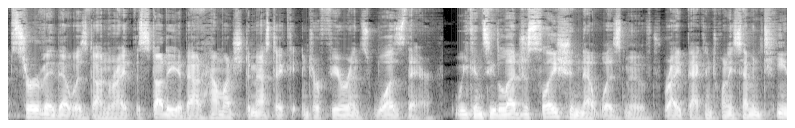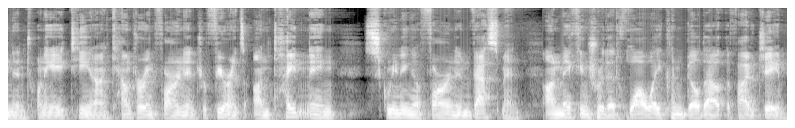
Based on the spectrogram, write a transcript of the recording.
survey that was done, right? The study about how much domestic interference was there. We can see legislation that was moved, right, back in 2017 and 2018 on countering foreign interference, on tightening screening of foreign investment, on making sure that Huawei couldn't build out the 5G.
